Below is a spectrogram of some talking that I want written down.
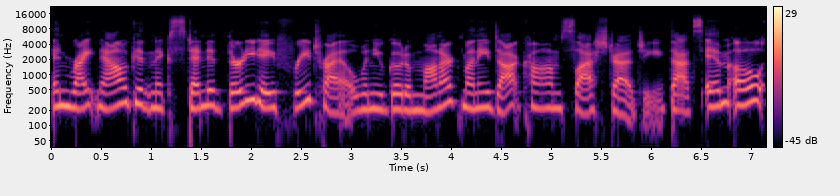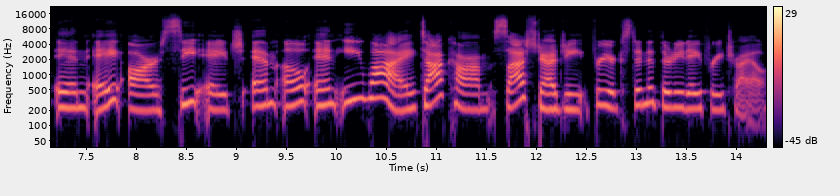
And right now, get an extended 30 day free trial when you go to monarchmoney.com slash strategy. That's M O N A R C H M O N E Y dot com slash strategy for your extended 30 day free trial.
